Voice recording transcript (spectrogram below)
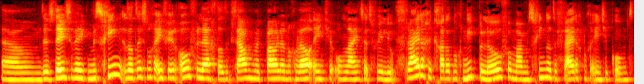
Um, dus deze week misschien, dat is nog even in overleg, dat ik samen met Paula nog wel eentje online zet voor jullie op vrijdag. Ik ga dat nog niet beloven, maar misschien dat er vrijdag nog eentje komt.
